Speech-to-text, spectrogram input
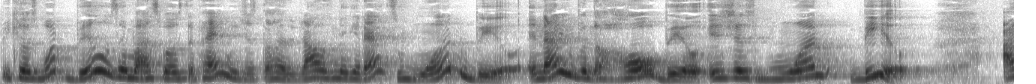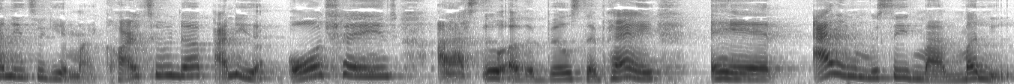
because what bills am I supposed to pay me? Just $100, nigga. That's one bill. And not even the whole bill, it's just one bill. I need to get my car tuned up. I need an oil change. I got still other bills to pay, and I didn't receive my money.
